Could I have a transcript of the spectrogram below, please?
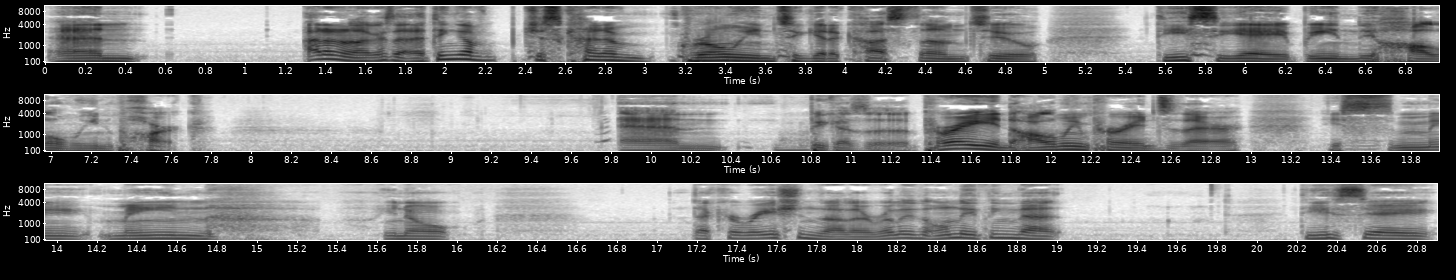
and I don't know. Like I said, I think I'm just kind of growing to get accustomed to DCA being the Halloween park, and because of the parade, the Halloween parade's there. These main, main you know, decorations are there. Really, the only thing that DCA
